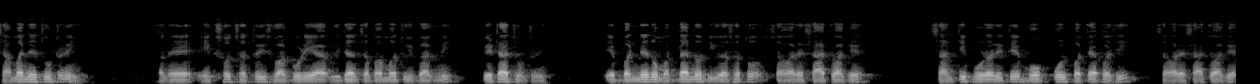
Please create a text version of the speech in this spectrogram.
સામાન્ય ચૂંટણી અને એકસો છત્રીસ વાઘોડિયા વિધાનસભા મત વિભાગની પેટા ચૂંટણી. એ બંનેનો મતદાનનો દિવસ હતો. સવારે સાત વાગે શાંતિપૂર્ણ રીતે મોક પોલ પત્યા પછી સવારે સાત વાગે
